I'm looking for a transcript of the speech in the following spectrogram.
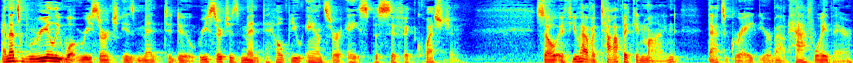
And that's really what research is meant to do. Research is meant to help you answer a specific question. So if you have a topic in mind, that's great. You're about halfway there.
